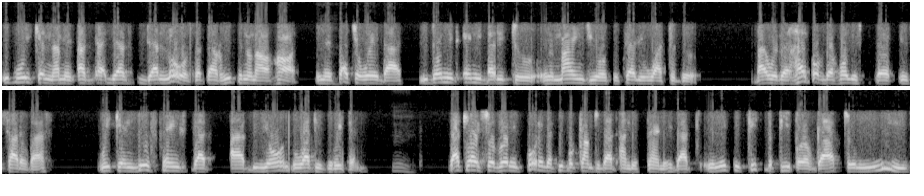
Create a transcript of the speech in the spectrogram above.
if we can, I mean, uh, there, there are laws that are written on our heart in a such a way that you don't need anybody to remind you or to tell you what to do. But with the help of the Holy Spirit inside of us, we can do things that are beyond what is written. That's why it's so very important that people come to that understanding that we need to teach the people of God to live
